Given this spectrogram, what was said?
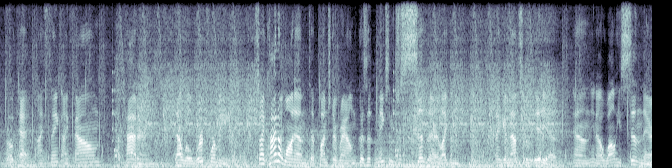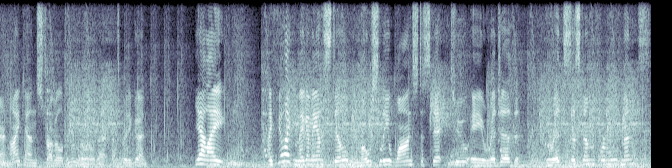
okay, I think I found a pattern that will work for me. So I kind of want him to punch the ground because it makes him just sit there like an, like an absolute idiot. And, you know, while he's sitting there, I can struggle to move a little bit. That's pretty good. Yeah, like, I feel like Mega Man still mostly wants to stick to a rigid grid system for movement.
